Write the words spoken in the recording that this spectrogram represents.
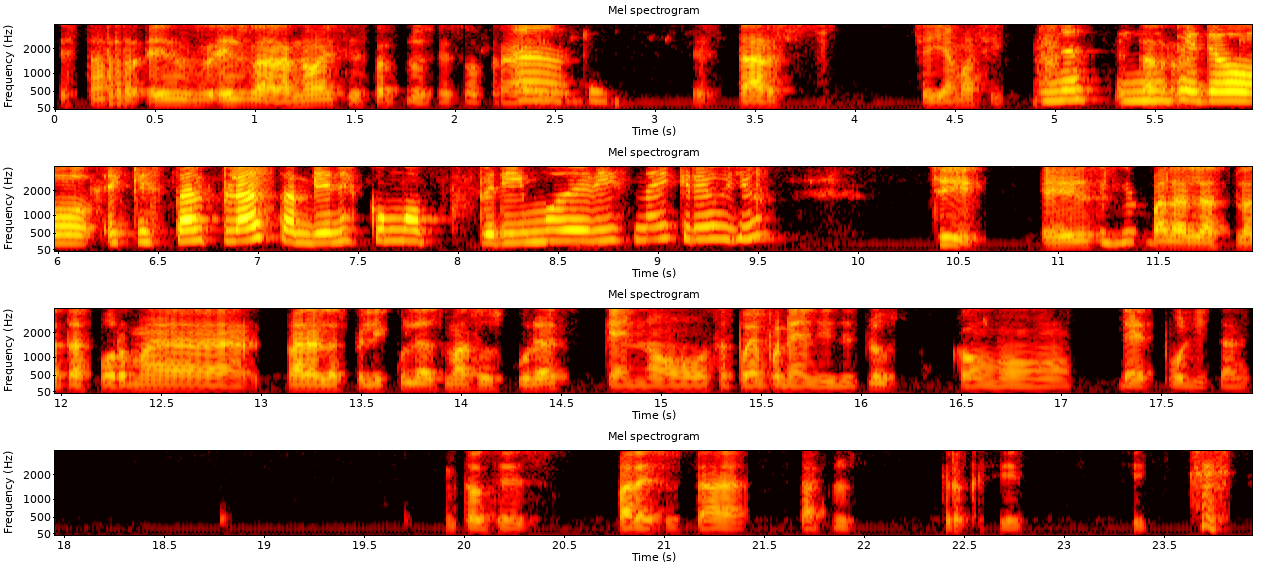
Star, es, es, rara, no es Star Plus, es otra. Ah, Stars, se llama así. pero es que Star Plus también es como primo de Disney, creo yo. Sí, es para las plataformas, para las películas más oscuras que no se pueden poner en Disney Plus, como Deadpool y tal. Entonces, para eso está Star Plus. Creo que sí.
